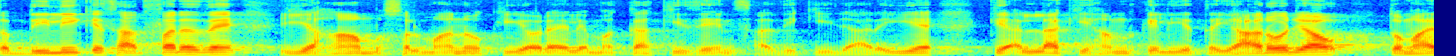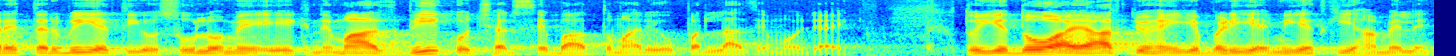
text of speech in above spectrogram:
तब्दीली के साथ फ़र्ज़ हैं। यहाँ मुसलमानों की और अहल मक्का की जहन साजी की जा रही है कि अल्लाह की हम के लिए तैयार हो जाओ। तुम्हारे तरबियती असूलों में एक नमाज़ भी कुछ कुछ अरसे बाद तुम्हारे ऊपर लाजिम हो जाएगी। तो ये दो आयात जो हैं, ये बड़ी अहमियत की हामिल हैं।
